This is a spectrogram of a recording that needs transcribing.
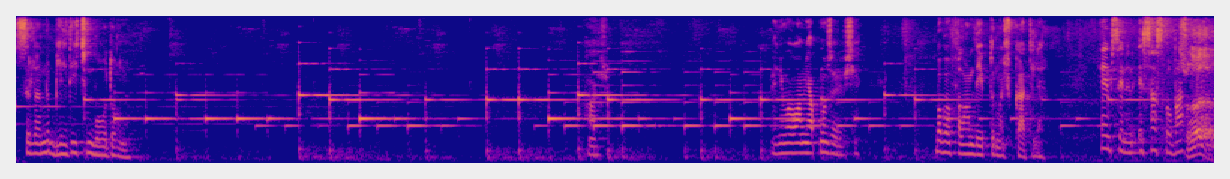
Sırlarını bildiği için boğdu onu. Hayır. Benim babam yapmaz öyle bir şey. Baba falan deyip durma şu katile. Hem senin esas baban... Suna Hanım.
